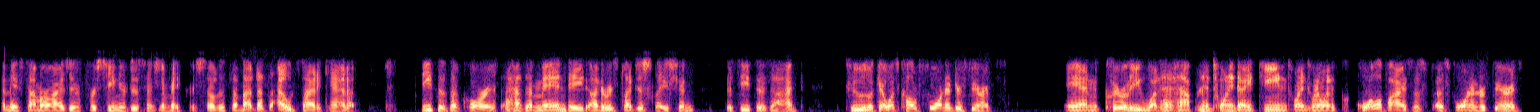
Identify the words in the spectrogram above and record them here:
and they summarize it for senior decision makers. So that's about that's outside of Canada. CSIS, of course, has a mandate under its legislation, the CSIS Act, to look at what's called foreign interference. And clearly, what had happened in 2019, 2021 qualifies as, as foreign interference.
